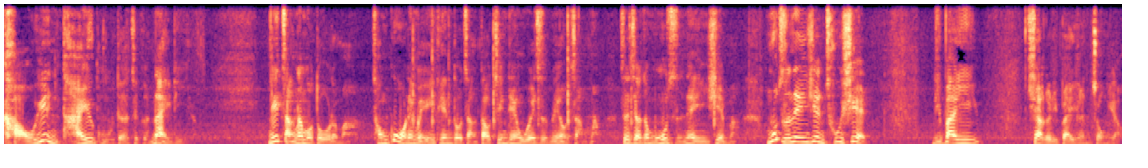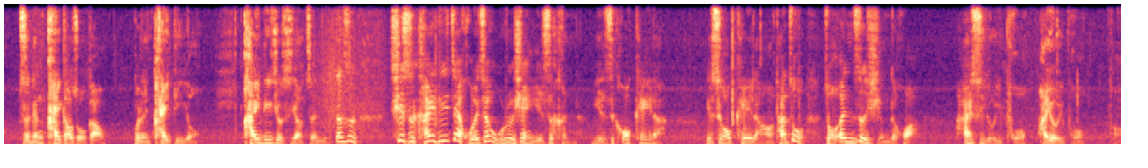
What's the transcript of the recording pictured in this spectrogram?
考验台股的这个耐力。你涨那么多了嘛，从过年每一天都涨到今天为止没有涨嘛。这叫做拇指内阴线嘛？拇指内阴线出现，礼拜一，下个礼拜一很重要，只能开高走高，不能开低哦。开低就是要整理，但是其实开低再回撤五日线也是很也是 OK 的，也是 OK 的哦。它做做 N 字形的话，还是有一波，还有一波哦。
